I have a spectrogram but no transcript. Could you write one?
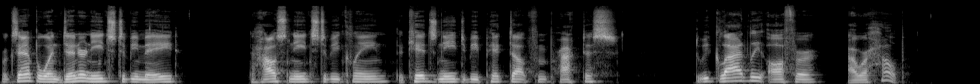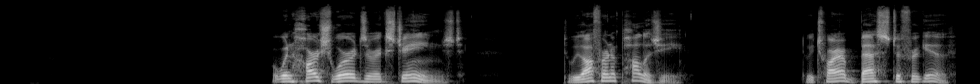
For example, when dinner needs to be made, The house needs to be cleaned, The kids need to be picked up from practice. Do we gladly offer our help? Or when harsh words are exchanged, do we offer an apology? Do we try our best to forgive?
